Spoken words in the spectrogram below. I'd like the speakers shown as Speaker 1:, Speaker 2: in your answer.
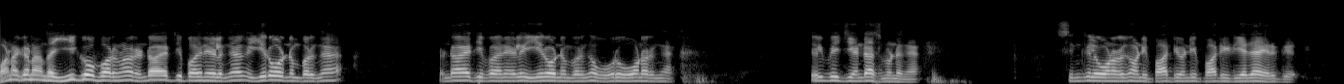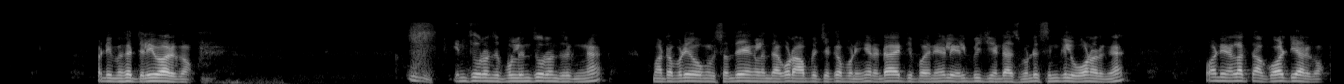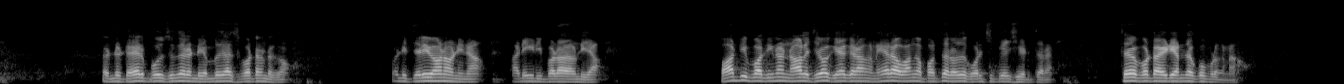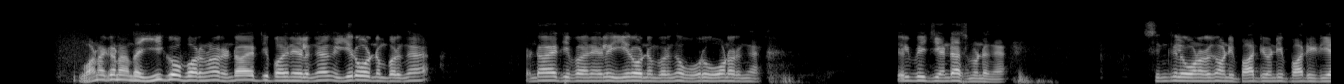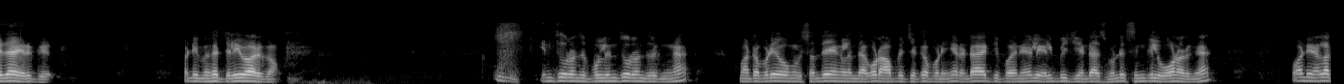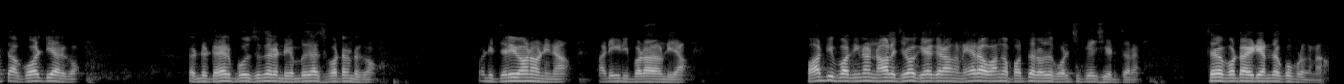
Speaker 1: வணக்கண்ணா அந்த ஈகோ பாருங்கண்ணா. ரெண்டாயிரத்தி பதினேழுங்க. ஈரோடு நம்பருங்க. ரெண்டாயிரத்தி பதினேழு ஈரோடு நம்பருங்க. ஒரு ஓனருங்க. LPG என்டாஸ்மெண்ட்டுங்க single ஓனருங்க. வண்டி பார்ட்டி வண்டி பார்ட்டிகிட்டே தான் இருக்குது வண்டி மிக தெளிவாக இருக்கும். இன்சூரன்ஸ் ஃபுல் இன்சூரன்ஸ் இருக்குங்க. மற்றபடி உங்களுக்கு சந்தேகங்கள் இருந்தால் கூட அப்படி செக்அப் பண்ணிங்க. ரெண்டாயிரத்தி பதினேழு எல்பிஜி என்டாஸ்மெண்ட்டு சிங்கிள் ஓனருங்க வண்டி நல்லா குவாலிட்டியாக இருக்கும். ரெண்டு டயர் புதுசுங்க ரெண்டு எண்பது காசு பட்டன் இருக்கும். வண்டி தெளிவான வண்டினா அடிக்கடி படாத வண்டி தான் பார்ட்டி பார்த்தீங்கன்னா நாலு லட்ச ரூபா கேட்குறாங்க நேராக வாங்க பத்து அறுபது குறைச்சி பேசி எடுத்துறேன். தேவைப்பட்ட ஐடியா இருந்தால் கூப்பிடுங்கண்ணா. வணக்கண்ணா அந்த ஈகோ பாருங்கண்ணா. ரெண்டாயிரத்தி பதினேழுங்க. ஈரோடு நம்பருங்க. ரெண்டாயிரத்தி பதினேழு ஈரோடு நம்பருங்க. ஒரு ஓனருங்க. எல்பிஜி என்டாஸ்மெண்ட்டுங்க சிங்கிள் ஓனருங்க வண்டி பார்ட்டி வண்டி பார்ட்டிகிட்டே தான் இருக்குது வண்டி மிக தெளிவாக இருக்கும். இன்சூரன்ஸ் ஃபுல் இன்சூரன்ஸ் இருக்குங்க. மற்றபடி உங்களுக்கு சந்தேகங்கள் இருந்தால் கூட ஆப்பில் செக்அப் பண்ணிங்க. ரெண்டாயிரத்தி பதினேழு எல்பிஜி என்டாஸ்மெண்ட்டு சிங்கிள் ஓனருங்க வண்டி நல்லா த குவாலிட்டியாக இருக்கும். ரெண்டு டயர் புதுசுங்க ரெண்டு எண்பது காசு பட்டன் இருக்கும். வண்டி தெளிவான வண்டினா அடிக்கடி படாத வண்டி தான் பார்ட்டி பார்த்தீங்கன்னா நாலு லட்ச ரூபா கேட்குறாங்க நேராக வாங்க பத்து ரூபா குறைச்சி பேசி எடுத்துறேன். தேவைப்பட்ட ஐடியா இருந்தால் கூப்பிடுங்கண்ணா.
